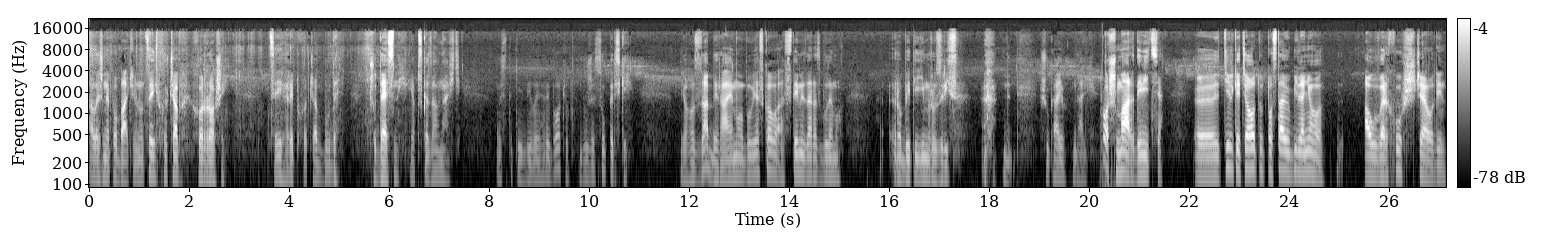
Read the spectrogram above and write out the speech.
але ж не побачив. Ну цей хоча б хороший. Цей гриб хоча б буде чудесний, я б сказав навіть. Ось такий білий грибочок, дуже суперський. Його забираємо обов'язково, а з тими зараз будемо робити їм розріз. Шукаю далі. Кошмар, дивіться. Е, тільки цього тут поставив біля нього, а уверху ще один.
